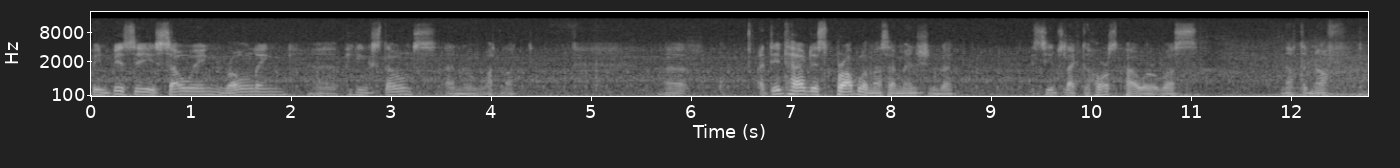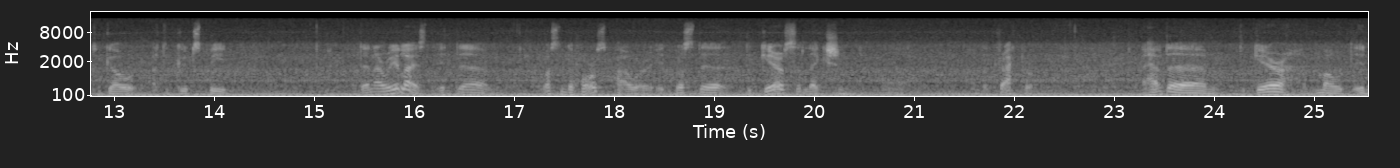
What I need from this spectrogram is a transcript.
been busy sowing, rolling, uh, picking stones and whatnot. Uh, I did have this problem as I mentioned that it seems like the horsepower was not enough to go at a good speed. But then I realized it uh, wasn't the horsepower, it was the, the gear selection I have the, um, the gear mode in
